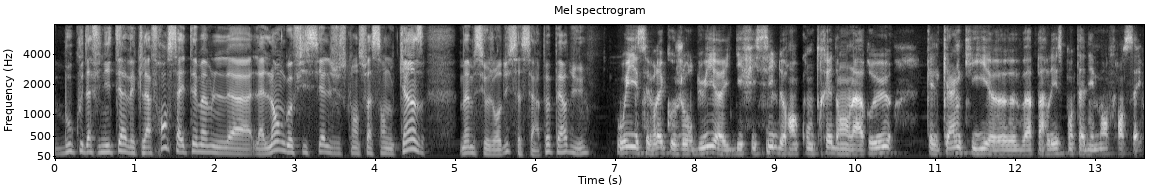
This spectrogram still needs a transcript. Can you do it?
beaucoup d'affinités avec la France. Ça a été même la, la langue officielle jusqu'en 75, même si aujourd'hui ça s'est un peu perdu. Oui, c'est vrai qu'aujourd'hui, il est difficile de rencontrer dans la rue quelqu'un qui va parler spontanément français.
